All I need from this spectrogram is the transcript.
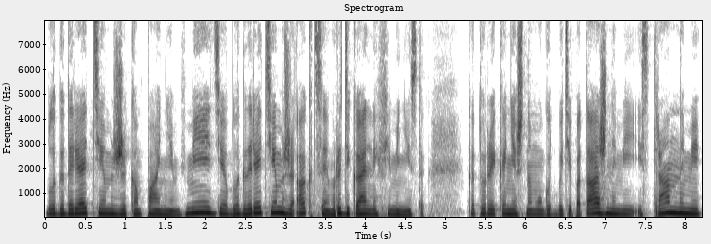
благодаря тем же компаниям в медиа, благодаря тем же акциям радикальных феминисток, которые, конечно, могут быть эпатажными и странными,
